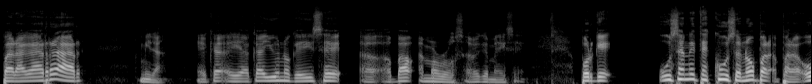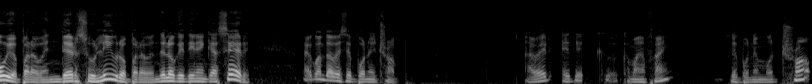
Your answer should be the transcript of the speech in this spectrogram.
para agarrar. Mira, acá, acá hay uno que dice uh, about Amorosa, a ver qué me dice. Porque usan esta excusa, ¿no? Para, para, obvio, para vender sus libros, para vender lo que tienen que hacer. A ver cuántas veces pone Trump. A ver, este, come on, fine. Le ponemos Trump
